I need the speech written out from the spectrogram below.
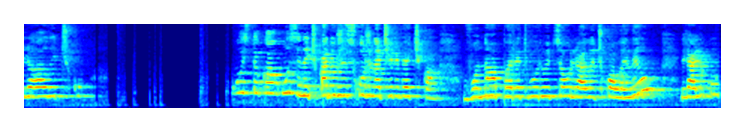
лялечку. Ось така гусеничка дуже схожа на черв'ячка. Вона перетворюється у лялечку, але не у ляльку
